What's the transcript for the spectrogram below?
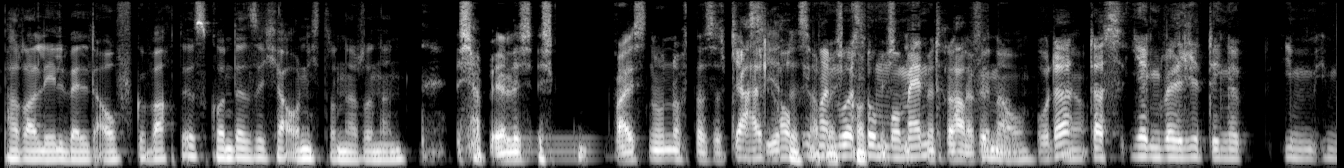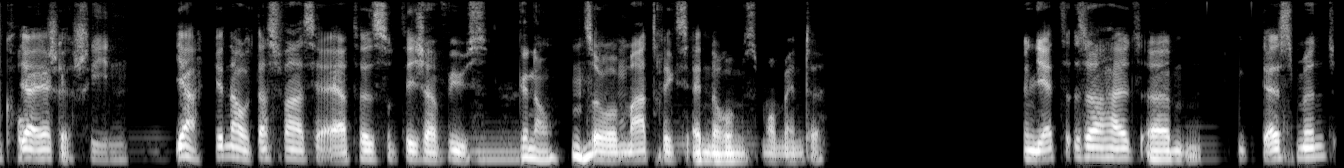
Parallelwelt aufgewacht ist, konnte er sich ja auch nicht dran erinnern. ich habe ehrlich, ich weiß nur noch, dass es Ja, halt passiert auch ist, immer aber ich nur so mehr Moment erinnern. genau. oder? Ja. Dass irgendwelche Dinge ihm, ihm Ja, komisch ja, ge- erschienen. Ja, genau, das war es ja. Er hatte so Déjà-vus. Genau. Mhm. so Matrix-Änderungsmomente. Und jetzt ist er halt ähm, Desmond,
